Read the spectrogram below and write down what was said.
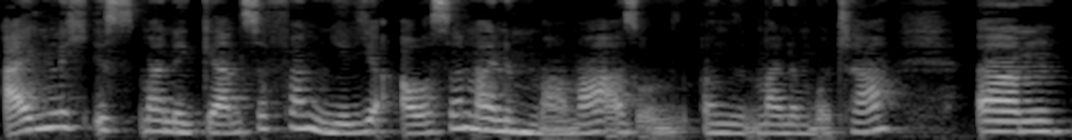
Eigentlich ist meine ganze Familie, außer meine Mama, also meine Mutter, ähm,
